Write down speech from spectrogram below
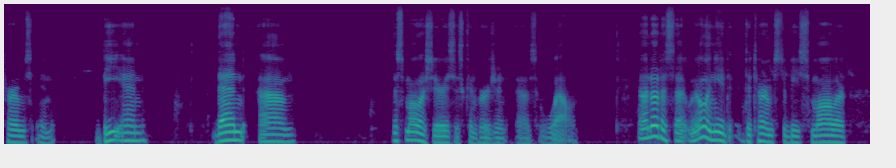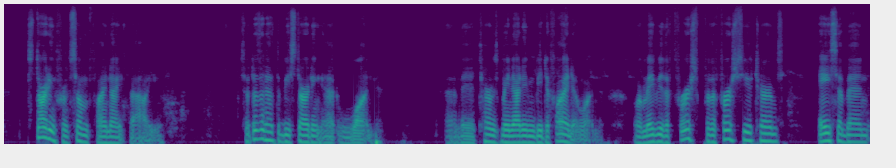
terms in bn, then um, the smaller series is convergent as well. Now notice that we only need the terms to be smaller starting from some finite value. So it doesn't have to be starting at 1. Uh, the terms may not even be defined at 1. Or maybe the first for the first few terms, a sub n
